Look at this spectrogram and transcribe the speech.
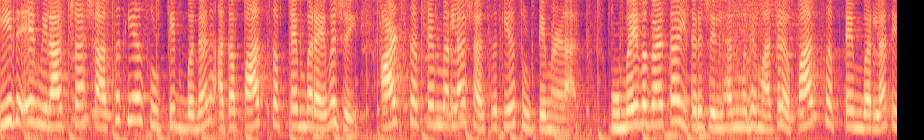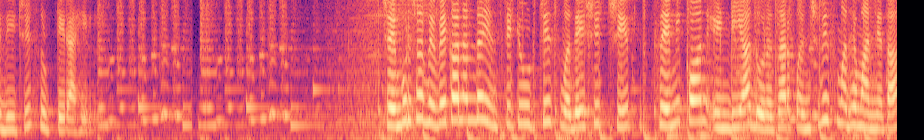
ईद ए मिलादच्या शासकीय सुट्टीत बदल. आता पाच सप्टेंबरऐवजी आठ सप्टेंबरला शासकीय सुट्टी मिळणार. मुंबई वगळता इतर जिल्ह्यांमध्ये मात्र पाच सप्टेंबरला ईदीची सुट्टी राहील. चेंबूरच्या विवेकानंद इन्स्टिट्यूटची स्वदेशी चिप सेमिकॉन इंडिया दोन हजार पंचवीसमध्ये मान्यता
